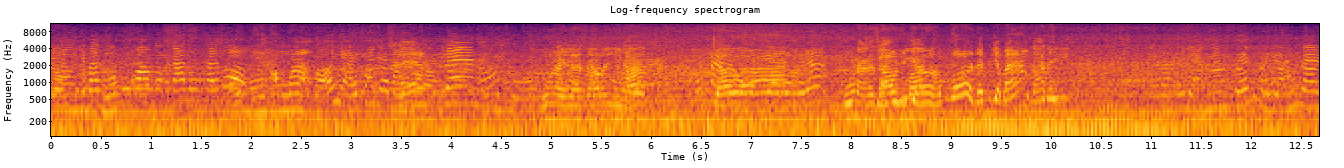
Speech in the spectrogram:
Còn cho ba nữa cũng ngon cho người ta luôn đây phải không? Không không á. Bởi vậy sao giờ này không ra nữa? Cua này là sao đây gì ba? Chờ đó cua này là sao bây dì giờ không có rồi đem ra bán người ta đi vậy là cái dạng năm ký mà giờ không ra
